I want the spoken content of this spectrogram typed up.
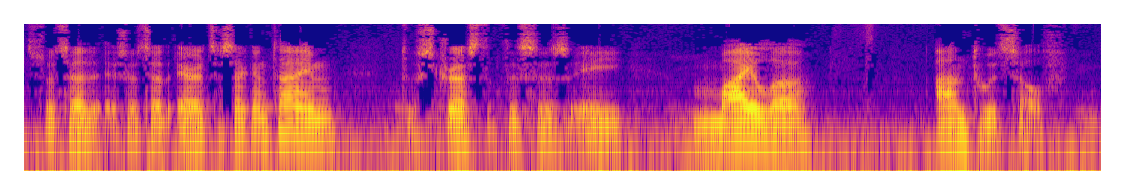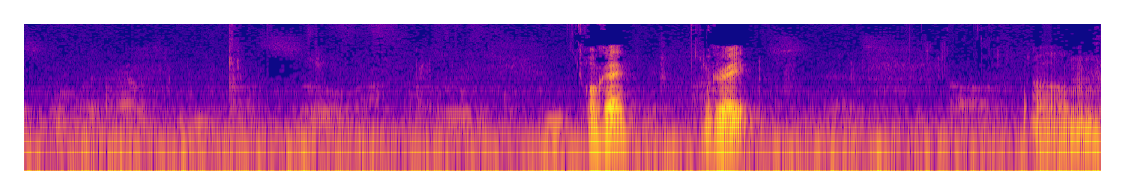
So it said so it said Eretz a second time to stress that this is a mila unto itself. Okay, great. Um,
